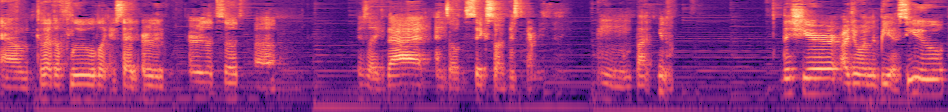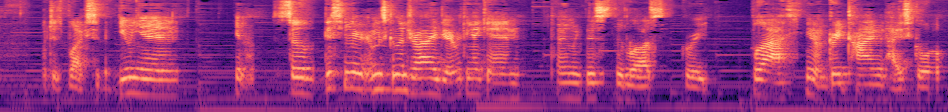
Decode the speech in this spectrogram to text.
Um, because I had the flu, like I said earlier, earlier episode. Uh, it's like that, and so the six, so I missed everything. Mm, but you know, this year I joined the BSU, which is Black Student Union. You know, so this year I'm just gonna try and do everything I can to make this the last great blast, you know, great time in high school.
